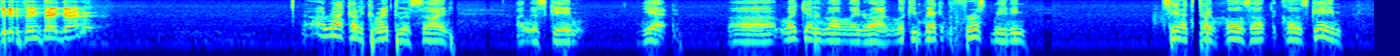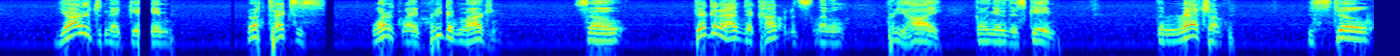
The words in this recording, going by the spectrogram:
Do you think they get it? I'm not going to commit to a side on this game yet. Uh, might get involved later on. Looking back at the first meeting, San Antonio pulls out the close game yardage in that game, North Texas won it by a pretty good margin. So they're going to have their confidence level pretty high going into this game. The matchup is still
